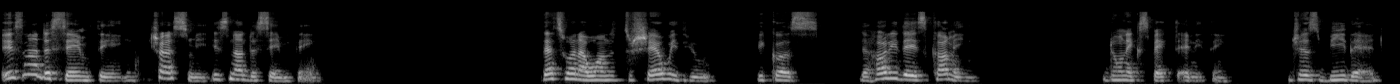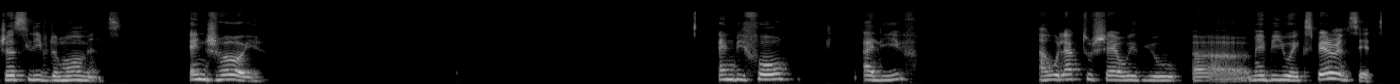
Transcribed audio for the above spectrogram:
It's not the same thing. Trust me, it's not the same thing that's what I wanted to share with you because the holiday is coming. Don't expect anything. Just be there. Just live the moment. Enjoy. And before I leave, I would like to share with you, uh, maybe you experience it.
